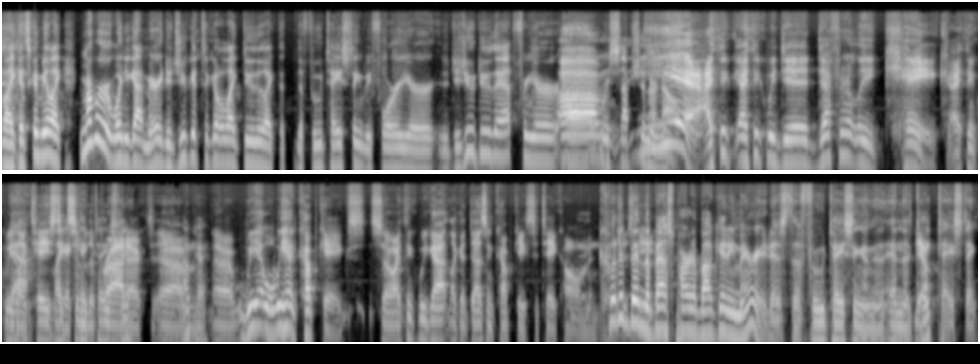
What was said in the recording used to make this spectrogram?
like it's gonna be like. Remember when you got married? Did you get to go like do like the, the food tasting before your? Did you do that for your uh, Um, reception or no? Yeah, I think I think we did definitely cake. I think we Yeah, like tasted like some of the tasting? product. Um, Okay. Uh, we well we had cupcakes, so I think we got like a dozen cupcakes to take home. And and Could have been the best part about getting married is the food tasting and the, and the Yeah. cake tasting.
